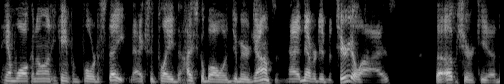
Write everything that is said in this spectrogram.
him walking on. He came from Florida State and actually played high school ball with Jahmir Johnson. Now, it never did materialize, the Upshur kid.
